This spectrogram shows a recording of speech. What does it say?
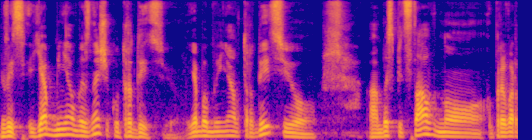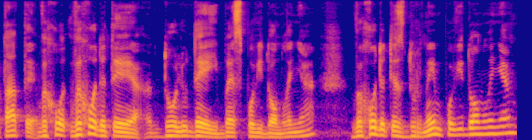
Дивись, я б міняв би знаєш, яку традицію. Я б міняв традицію безпідставно привертати, виход- виходити до людей без повідомлення, виходити з дурним повідомленням.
